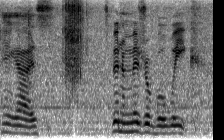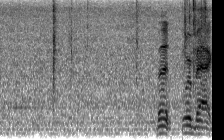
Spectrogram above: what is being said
Hey guys, it's been a miserable week, but we're back.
